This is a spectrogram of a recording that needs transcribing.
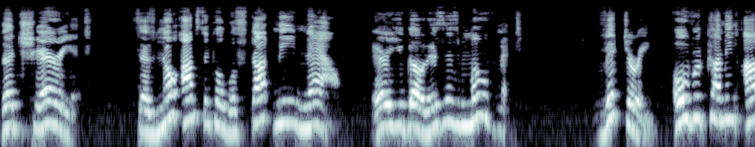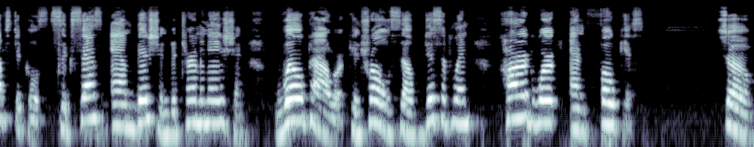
the chariot. Says no obstacle will stop me now. There you go. This is movement. Victory overcoming obstacles, success, ambition, determination, willpower, control, self discipline, hard work, and focus. So,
